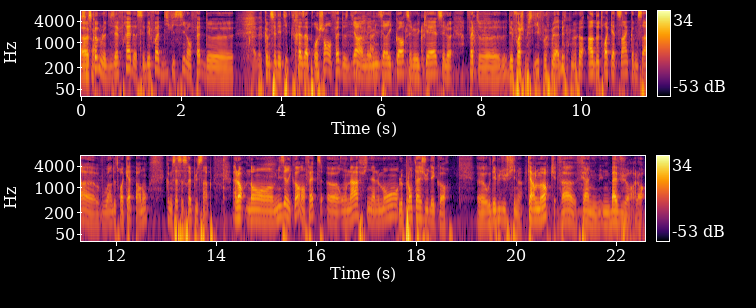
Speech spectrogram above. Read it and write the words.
euh, comme le disait Fred, c'est des fois difficile en fait de, euh, comme c'est des titres très approchants en fait, de se dire ah, mais miséricorde, c'est lequel, c'est le, en fait, euh, des fois je me suis dit il faut mettre 1, 2, 3, 4, 5 comme ça, euh, ou 1, 2, 3, 4 pardon, comme ça ce serait plus simple. Alors dans miséricorde en fait, euh, on a finalement le plantage du décor euh, au début du film. Karl Mork va faire une, une bavure. Alors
